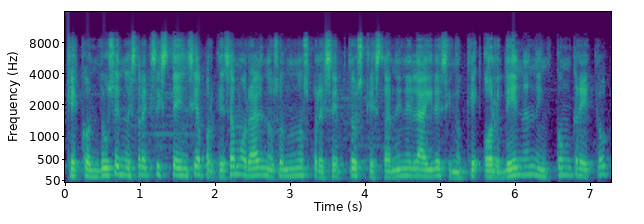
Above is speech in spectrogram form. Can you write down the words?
que conduce nuestra existencia, porque esa moral no son unos preceptos que están en el aire, sino que ordenan en concreto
